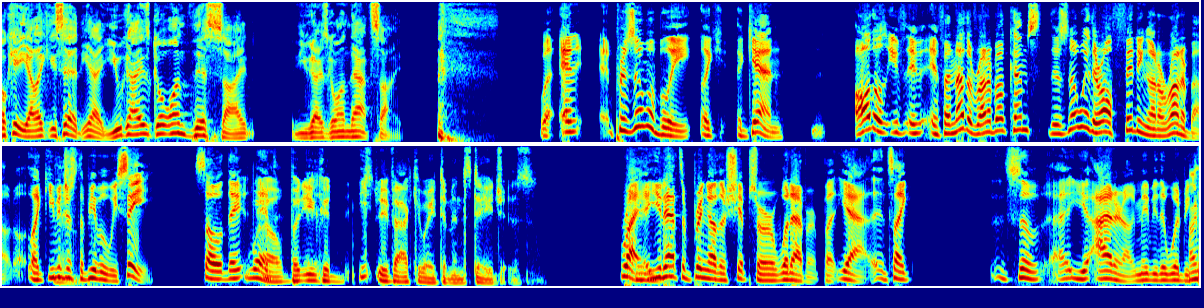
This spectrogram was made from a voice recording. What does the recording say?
okay, yeah, like you said, yeah, you guys go on this side, you guys go on that side. Well, and presumably, like again, all those. If, if if another runabout comes, there's no way they're all fitting on a runabout. Like even Yeah. just the people we see. So they Well, it- but you could it- evacuate them in stages. right. You'd have to bring other ships or whatever. But yeah, it's like so. Uh, yeah, I don't know. Maybe there would be I mean,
